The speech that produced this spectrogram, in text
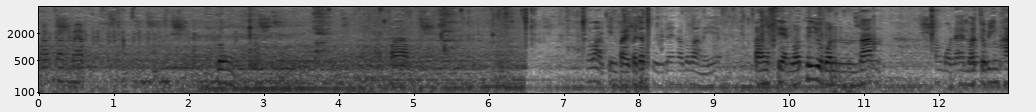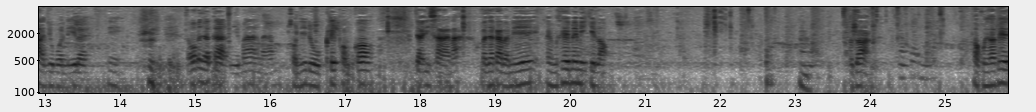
แมบแมบแมบปรุงปลาระหว่างกินไปก็จะคุยไปด้วยครับ ระหว่างนี้ ฟังเสียงรถที่อยู่บนด้านข้างบนนะรถจะวิ่งผ่านอยู่บนนี้เลย นี่แต่ว่าบรรยากาศดีมากนะครับ คนที่ดูคลิปผมก็จะอิจฉานะ บรรยากาศแบบนี้ในกรุงเทพไม่มีกินหรอกอืม ก็ได้น้ำแข็งเนี่ยขอบคุณครับพี่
